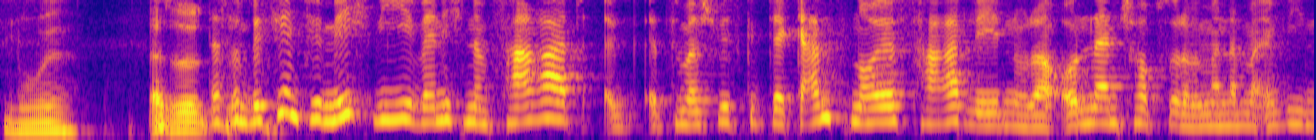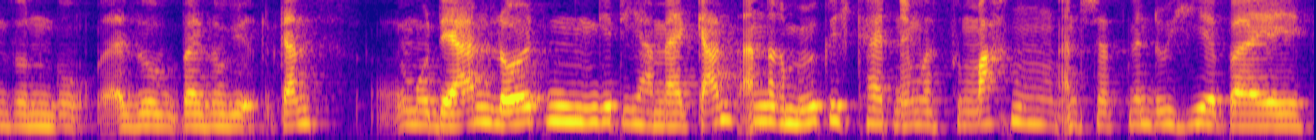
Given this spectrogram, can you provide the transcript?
Null. Also Das ist so ein bisschen für mich, wie wenn ich in einem Fahrrad, äh, zum Beispiel, es gibt ja ganz neue Fahrradläden oder Online-Shops oder wenn man da mal irgendwie in so einen, also bei so ganz modernen Leuten hingeht, die haben ja ganz andere Möglichkeiten, irgendwas zu machen, anstatt wenn du hier bei,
